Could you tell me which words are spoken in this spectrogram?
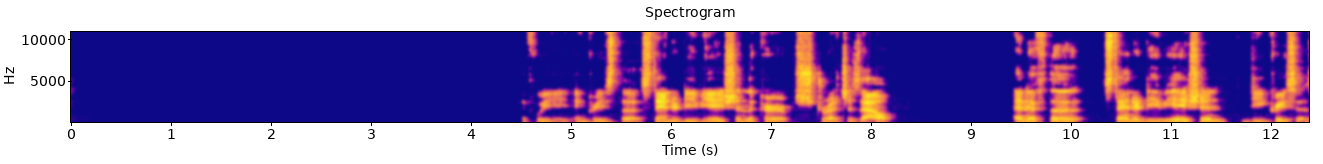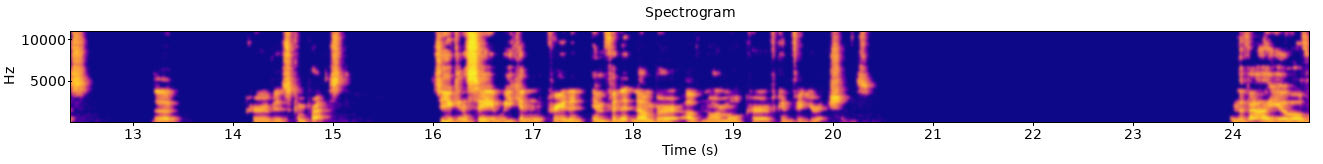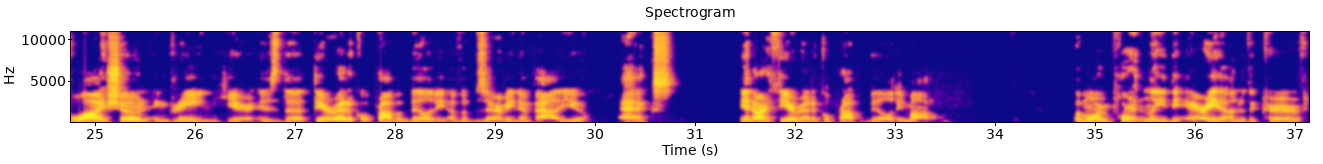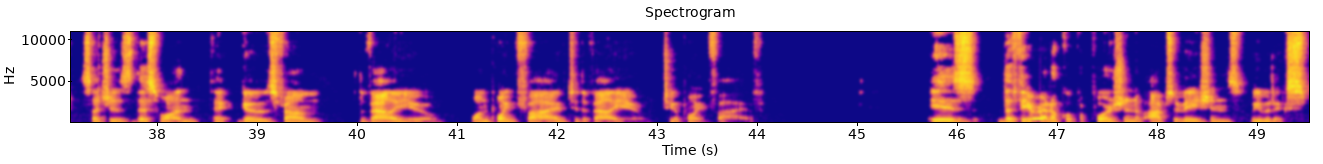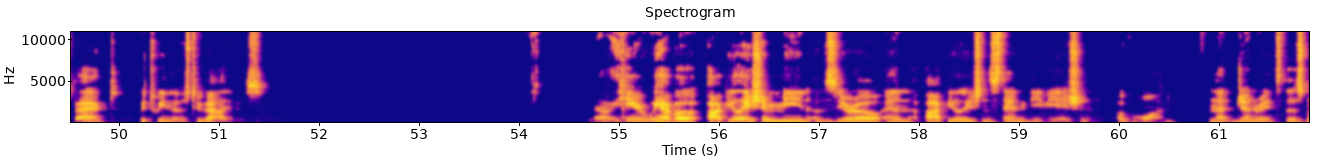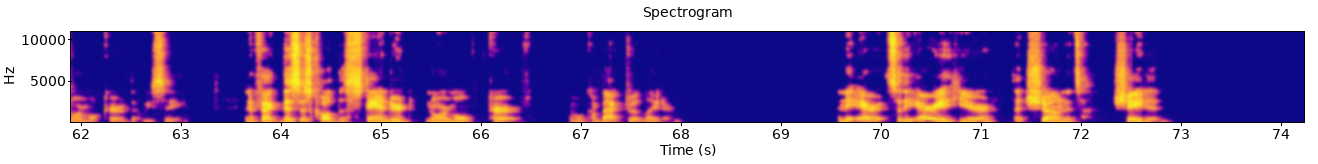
If we increase the standard deviation, the curve stretches out. And if the standard deviation decreases, the curve is compressed. So you can see we can create an infinite number of normal curve configurations. And the value of y shown in green here is the theoretical probability of observing a value x in our theoretical probability model. But more importantly, the area under the curve, such as this one, that goes from the value 1.5 to the value 2.5, is the theoretical proportion of observations we would expect between those two values. Now here we have a population mean of 0 and a population standard deviation of 1, and that generates this normal curve that we see. In fact, this is called the standard normal curve, and we'll come back to it later. And the area, so the area here that's shown, it's shaded,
